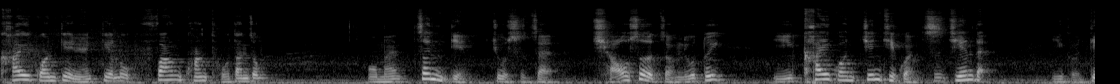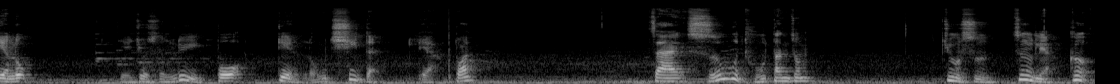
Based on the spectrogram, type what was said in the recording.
开关电源电路方框图当中，我们正点就是在桥色整流堆与开关晶体管之间的一个电路，也就是滤波电容器的两端。在实物图当中，就是这两个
